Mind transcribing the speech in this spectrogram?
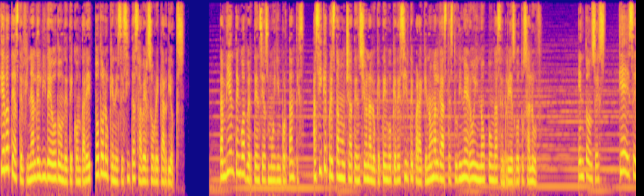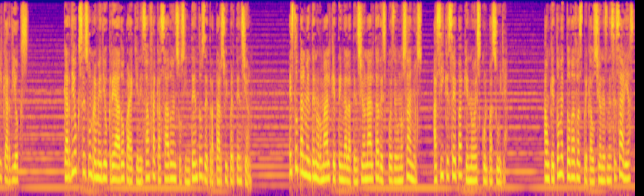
quédate hasta el final del video donde te contaré todo lo que necesitas saber sobre Cardiox. También tengo advertencias muy importantes, así que presta mucha atención a lo que tengo que decirte para que no malgastes tu dinero y no pongas en riesgo tu salud. Entonces, ¿qué es el Cardiox? Cardiox es un remedio creado para quienes han fracasado en sus intentos de tratar su hipertensión. Es totalmente normal que tenga la tensión alta después de unos años, así que sepa que no es culpa suya. Aunque tome todas las precauciones necesarias,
